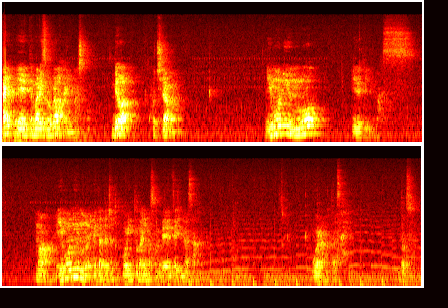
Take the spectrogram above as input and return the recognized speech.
はい、えー、手まり草が入りました。ではこちらのリモニウムを入れていきます。まあリモニウムの入れ方ちょっとポイントがありますのでぜひ皆さんご覧ください。どうぞ。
